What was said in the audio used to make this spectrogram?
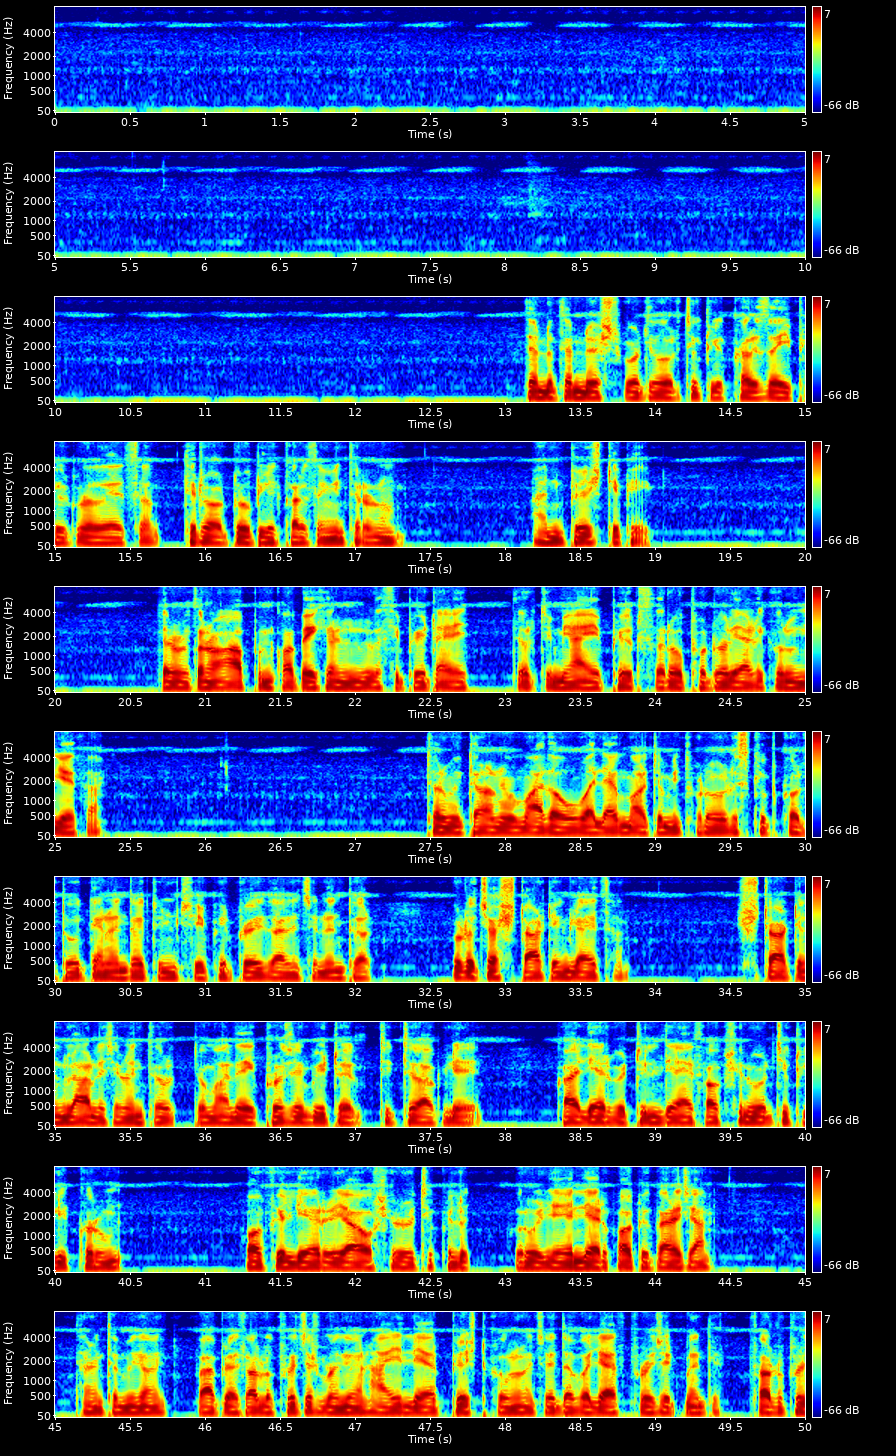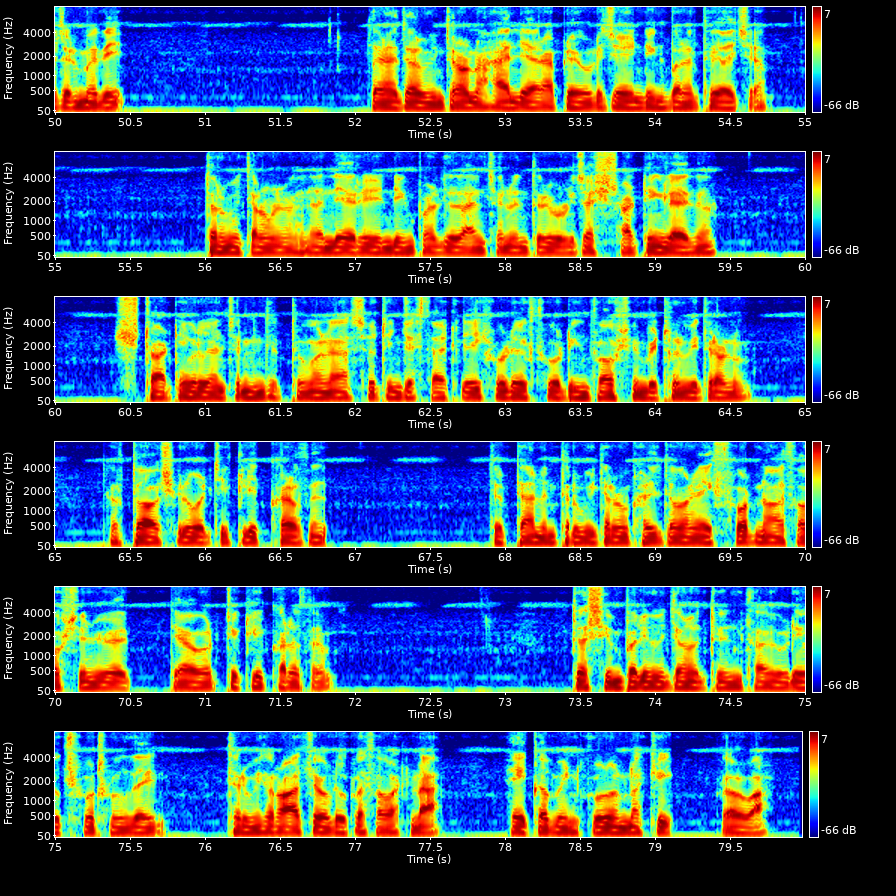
त्यानंतर नेक्स्ट वरती क्लिक करायचं इफेक्ट बघायचं तिथे ऑटो क्लिक करायचं मित्रांनो आणि बेस्ट इफेक्ट तर मित्रांनो आपण कॉपी केलेलं इफेक्ट आहे तर तुम्ही हा इफेक्ट सर्व फोटोला ॲड करून घ्यायचा. तर मित्रांनो माझा मोबाईल ॲग मारतो. मी थोडं वेळ स्किप करतो. त्यानंतर तुमची प्रिपेअर झाल्याच्यानंतर व्हिडिओच्या स्टार्टिंगला यायचा. स्टार्टिंगला आल्याच्यानंतर तुम्हाला एक प्रोजेक्ट भेटेल. तिथे आपले काय लेअर भेटेल त्या ऑप्शनवरती क्लिक करून कॉपी लेअर या ऑप्शनवरती क्लिक करून हे लेअर कॉपी करायचा. त्यानंतर मी जाऊन आपल्या चालू प्रोजेक्टमध्ये जाऊन हा लेअर पेस्ट करून डबल या प्रोजेक्टमध्ये चालू प्रोजेक्टमध्ये त्यानंतर मित्रांनो हा लेअर आपल्या व्हिडिओच्या एंडिंगपर्यंत यायच्या तर मित्रांनो लेअर रेंडिंग पडले त्यांच्यानंतर व्हिडिओच्या स्टार्टिंगला येतं. स्टार्टिंगला जायच्यानंतर तुम्हाला सेटिंगच्या साईटला एक व्हिडिओ एक्सपोर्टिंगचा ऑप्शन भेटेल मित्रांनो. तर त्या ऑप्शनवरती क्लिक करायचं तर त्यानंतर मित्रांनो खाली तुम्हाला एक्सपोर्ट नावाचा ऑप्शन मिळेल. त्यावरती क्लिक करायचं तर. सिम्पली मित्रांनो तुमचा व्हिडिओ एक्सपोर्ट होऊन जाईल. तर मित्रांनो आजचा व्हिडिओ कसा वाटला हे कमेंट करून नक्की कळवा.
